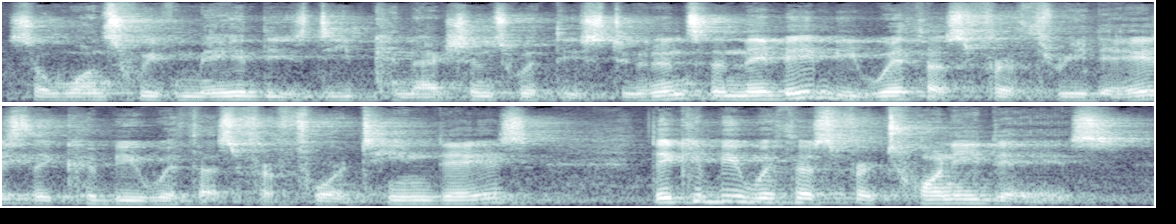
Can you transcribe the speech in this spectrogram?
So once we've made these deep connections with these students, and they may be with us for three days, they could be with us for 14 days, they could be with us for 20 days,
